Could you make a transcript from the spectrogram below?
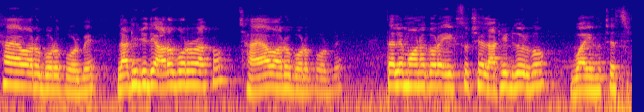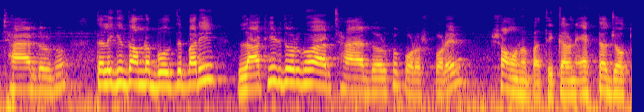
ছায়াও আরও বড় পড়বে। লাঠি যদি আরও বড় রাখো, ছায়াও আরও বড় পড়বে। তাহলে মনে করো এক্স হচ্ছে লাঠির দৈর্ঘ্য ওয়াই হচ্ছে ছায়ার দৈর্ঘ্য। তাহলে কিন্তু আমরা বলতে পারি লাঠির দৈর্ঘ্য আর ছায়ার দৈর্ঘ্য পরস্পরের সমানুপাতিক, কারণ একটা যত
